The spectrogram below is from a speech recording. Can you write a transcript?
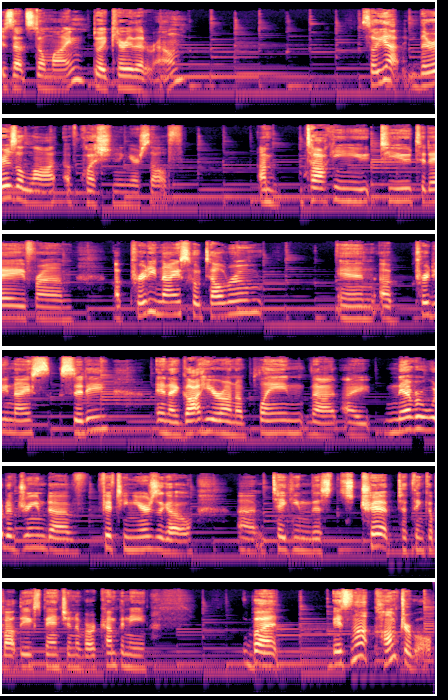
Is that still mine? Do I carry that around? So, yeah, there is a lot of questioning yourself. I'm talking to you today from a pretty nice hotel room in a pretty nice city. And I got here on a plane that I never would have dreamed of 15 years ago, um, taking this trip to think about the expansion of our company. But it's not comfortable.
